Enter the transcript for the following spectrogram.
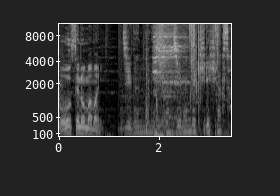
仰せのままに。自分の道は自分で切り開くさ。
